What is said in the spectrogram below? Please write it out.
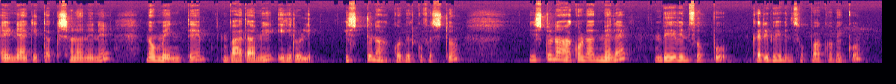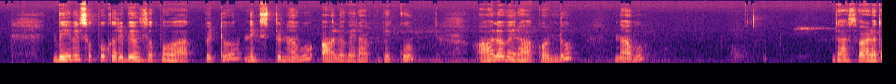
ಎಣ್ಣೆ ಹಾಕಿದ ತಕ್ಷಣವೇ ನಾವು ಮೆಂತೆ ಬಾದಾಮಿ, ಈರುಳ್ಳಿ ಇಷ್ಟನ್ನ ಹಾಕ್ಕೋಬೇಕು ಫಸ್ಟು ಇಷ್ಟನ್ನ ಹಾಕೊಂಡಾದ್ಮೇಲೆ ಬೇವಿನ ಸೊಪ್ಪು, ಕರಿಬೇವಿನ ಸೊಪ್ಪು ಹಾಕ್ಕೋಬೇಕು. ಬೇವಿನ ಸೊಪ್ಪು, ಕರಿಬೇವಿನ ಸೊಪ್ಪು ಹಾಕ್ಬಿಟ್ಟು ನೆಕ್ಸ್ಟ್ ನಾವು ಆಲೋವೆರಾ ಹಾಕೋಬೇಕು ಆಲೋವೆರಾ ಹಾಕ್ಕೊಂಡು ನಾವು ದಾಸವಾಳದ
